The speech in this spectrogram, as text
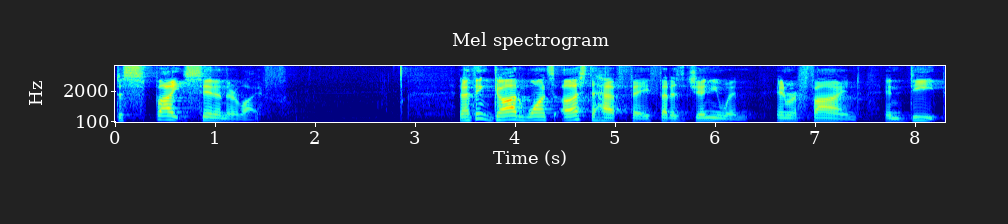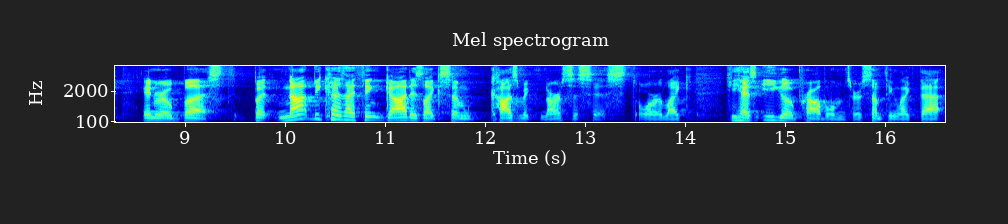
despite sin in their life. And I think God wants us to have faith that is genuine and refined and deep and robust, but not because I think God is like some cosmic narcissist or like he has ego problems or something like that.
